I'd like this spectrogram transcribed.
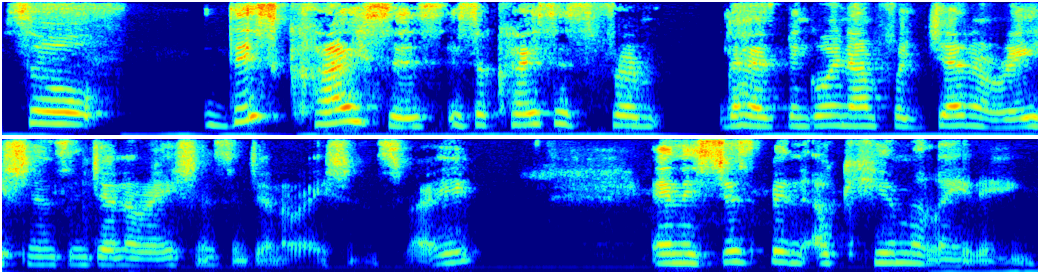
So this crisis is a crisis for that has been going on for generations and generations and generations, right? And it's just been accumulating,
